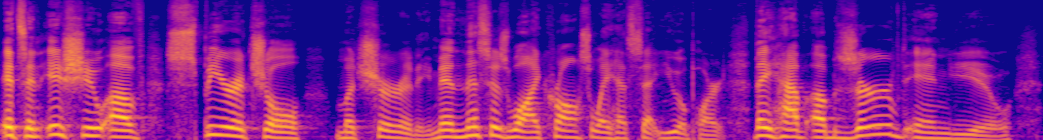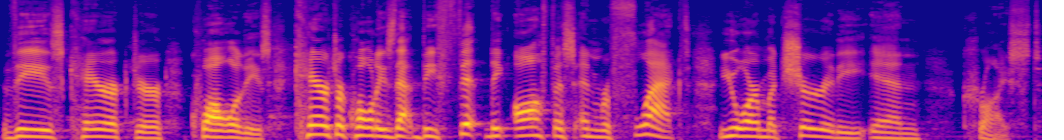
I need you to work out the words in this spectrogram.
It's an issue of spiritual maturity. Men, this is why Crossway has set you apart. They have observed in you these character qualities, character qualities that befit the office and reflect your maturity in Christ.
